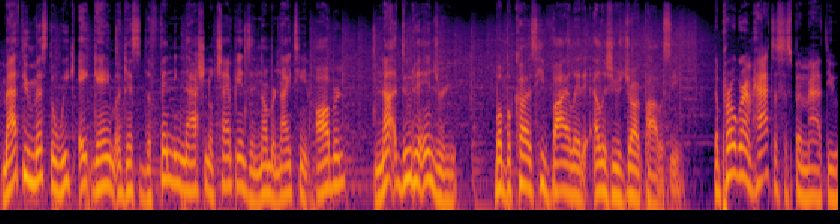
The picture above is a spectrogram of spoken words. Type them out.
Mathieu missed the Week 8 game against the defending national champions in number 19 Auburn, not due to injury, but because he violated LSU's drug policy. The program had to suspend Mathieu,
